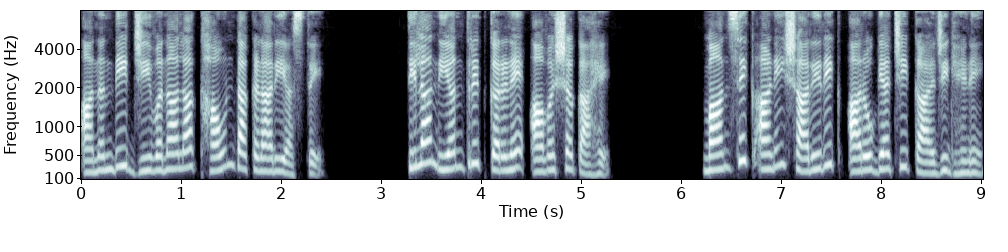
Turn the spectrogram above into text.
आनंदी जीवनाला खाऊन टाकणारी असते. तिला नियंत्रित करणे आवश्यक आहे. मानसिक आणि शारीरिक आरोग्याची काळजी घेणे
